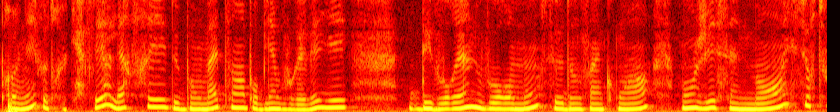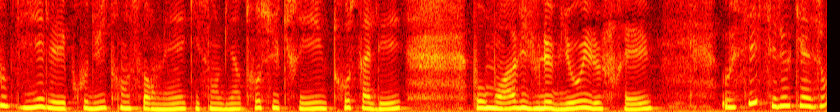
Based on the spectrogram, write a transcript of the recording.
prenez votre café à l'air frais de bon matin pour bien vous réveiller. Dévorez un nouveau roman dans un coin, mangez sainement et surtout oubliez les produits transformés qui sont bien trop sucrés ou trop salés. Pour moi, vive le bio et le frais. Aussi, c'est l'occasion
